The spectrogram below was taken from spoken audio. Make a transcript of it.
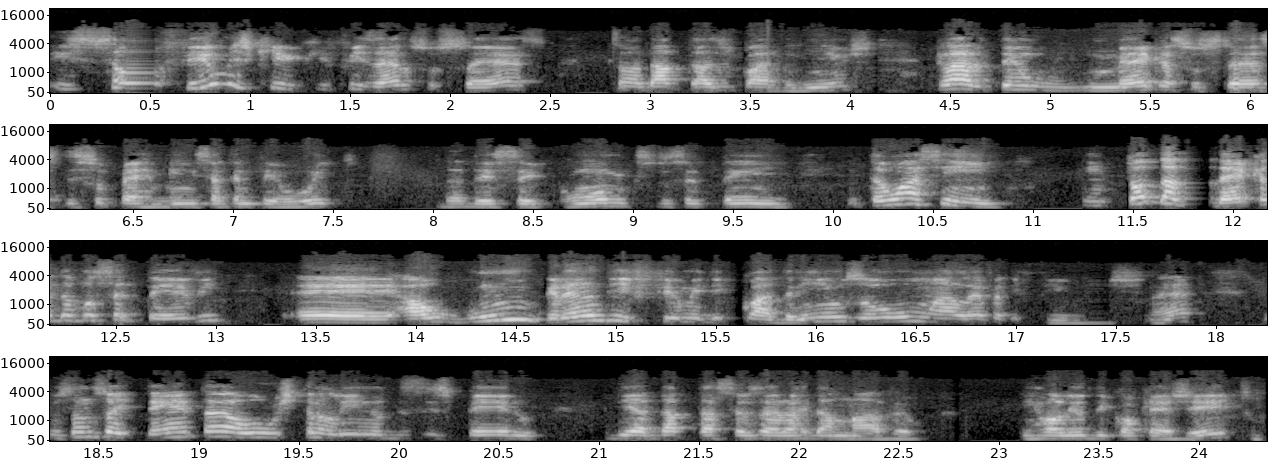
isso são filmes que, que fizeram sucesso, são adaptados de quadrinhos. Claro, tem um mega sucesso de Superman em 78, da DC Comics, você tem... Então, assim, em toda década você teve é, algum grande filme de quadrinhos ou uma leva de filmes, né? Nos anos 80, o Stan Lee, no desespero de adaptar seus heróis da Marvel em Hollywood de qualquer jeito,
